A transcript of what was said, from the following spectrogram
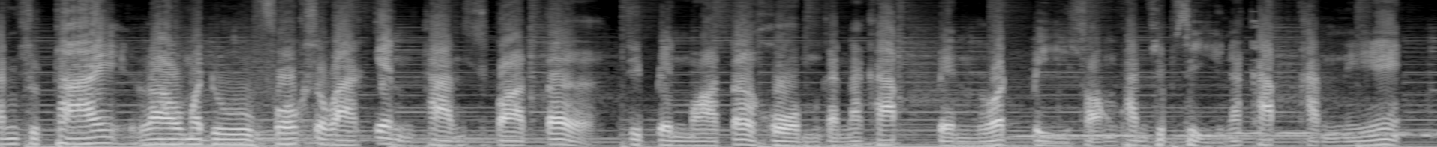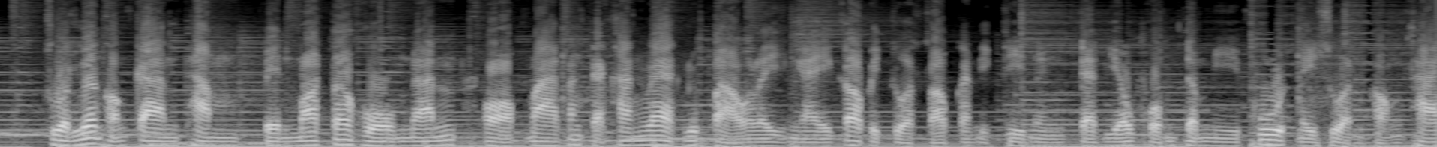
คันสุดท้ายเรามาดู Volkswagen Transporter ที่เป็นมอเตอร์โฮมกันนะครับ เป็นรถปี 2014 นะครับ คันนี้ส่วนเรื่องของการทำเป็นมอเตอร์โฮมนั้นออกมาตั้งแต่ครั้งแรกหรือเปล่าอะไรยังไง ก็ไปตรวจสอบกันอีกทีหนึ่งแต่เดี๋ยวผมจะมีพูดในส่วนของใช้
